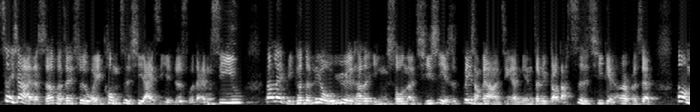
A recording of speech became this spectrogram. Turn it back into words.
剩下来的十二 percent 是为控制器 IC，也就是所谓的 MCU。那类比科的六月它的营收呢，其实也是非常非常的惊人，年增率高达四十七点二 percent。那我们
